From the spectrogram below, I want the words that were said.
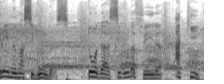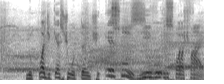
Grêmio nas segundas. Toda segunda-feira, aqui no podcast Mutante, exclusivo Spotify.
